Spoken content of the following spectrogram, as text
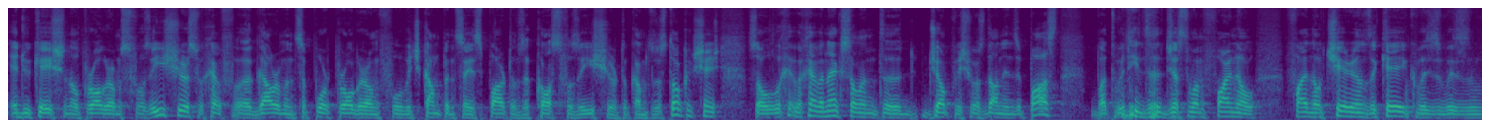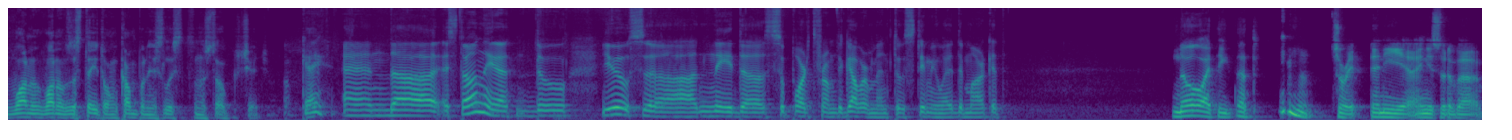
educational programs for the issuers. We have a government support program for which compensates part of the cost for the issuer to come to the stock exchange. So we ha- we have an excellent uh, job which was done in the past, but we need uh, just one final final cherry on the cake with, with one, one of the state-owned companies listed on the stock exchange. Okay, and uh, Estonia, do you uh, need uh, support from the government to stimulate the market? No, I think that sorry, any uh, any sort of a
